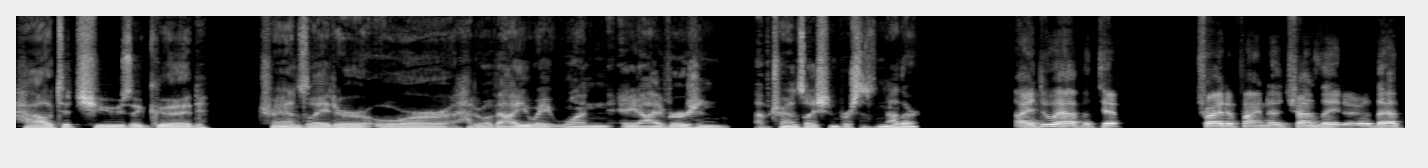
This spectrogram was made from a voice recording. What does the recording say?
how to choose a good translator or how to evaluate one AI version of translation versus another? I do have a tip. Try to find a translator that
